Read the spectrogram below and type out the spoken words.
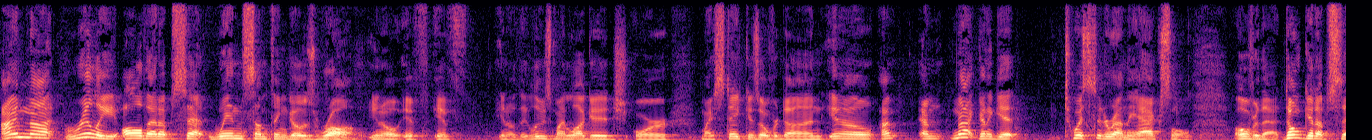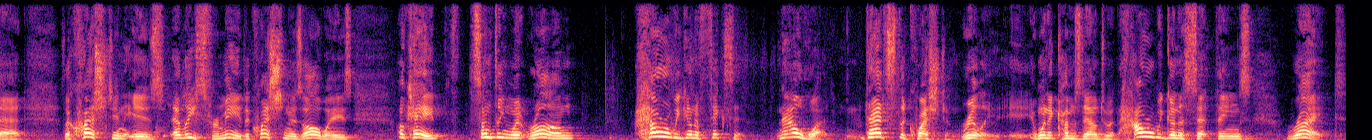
I'm not really all that upset when something goes wrong. You know, if, if you know, they lose my luggage or my steak is overdone, you know, I'm, I'm not going to get twisted around the axle over that. Don't get upset. The question is, at least for me, the question is always okay, something went wrong. How are we going to fix it? Now what? That's the question, really, when it comes down to it. How are we going to set things right?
